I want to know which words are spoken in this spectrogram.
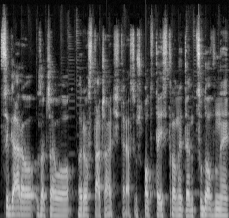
cygaro zaczęło roztaczać teraz już od tej strony ten cudowny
